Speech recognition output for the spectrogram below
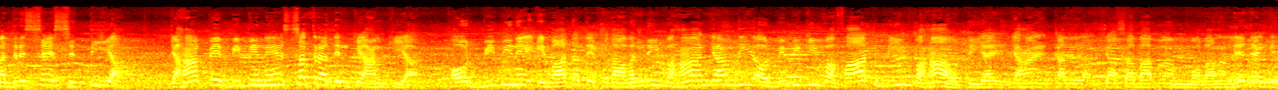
मदरसे सिद्दिया, जहाँ पे बीबी ने सत्रह दिन क्याम किया और बीबी ने इबादत खुदाबंदी वहाँ अंजाम दी और बीबी की वफ़ात भी वहाँ होती है। जहाँ कल शाह साहब आप मौलाना ले जाएँगे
